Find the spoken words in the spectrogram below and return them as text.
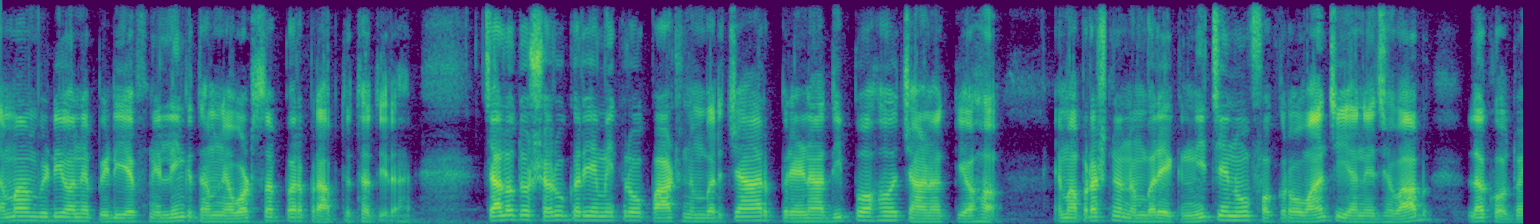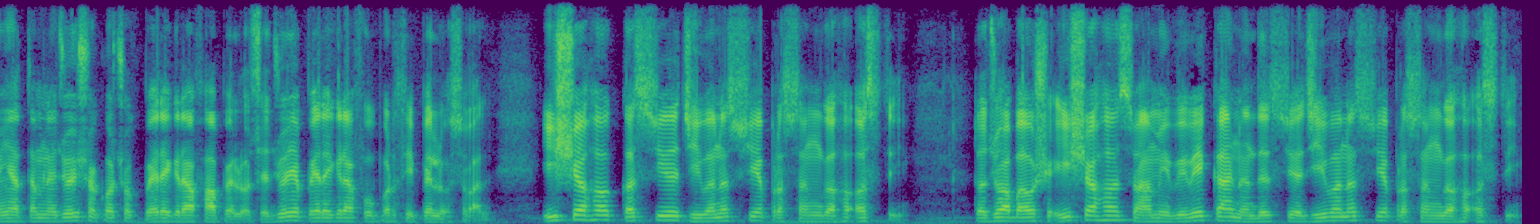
તમામ વીડિયો અને પીડીએફની લિંક તમને વોટ્સઅપ પર પ્રાપ્ત થતી રહે. ચાલો તો શરૂ કરીએ મિત્રો, પાઠ નંબર ચાર પ્રેરણાદીપહ ચાણક્ય. એમાં પ્રશ્ન નંબર એક, નીચેનો ફકરો વાંચી અને જવાબ લખો. તો અહીંયા તમને જોઈ શકો છો, પેરેગ્રાફ આપેલો છે. જોઈએ પેરેગ્રાફ ઉપરથી પહેલો સવાલ. ઈશ કસ્ય જીવનસ્ય પ્રસંગ અસ્તિ? તો જવાબ આવશે, ઈશ સ્વામી વિવેકાનંદસ્ય જીવનસ્ય પ્રસંગ અસ્તિ.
